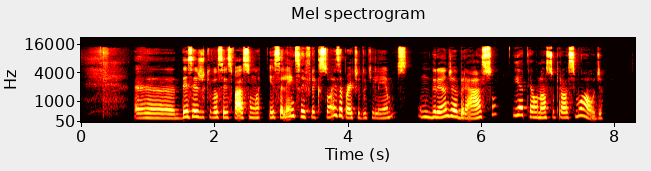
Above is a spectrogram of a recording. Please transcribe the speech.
Uh, desejo que vocês façam excelentes reflexões a partir do que lemos. Um grande abraço e até o nosso próximo áudio.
